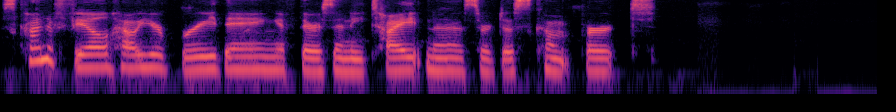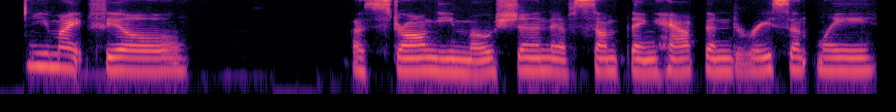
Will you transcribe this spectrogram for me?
just kind of feel how you're breathing, if there's any tightness or discomfort. You might feel a strong emotion if something happened recently.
